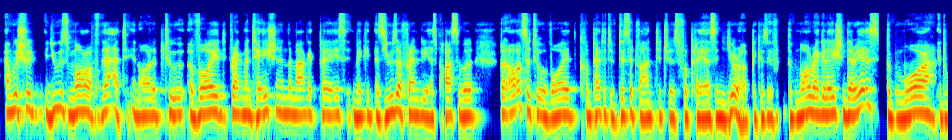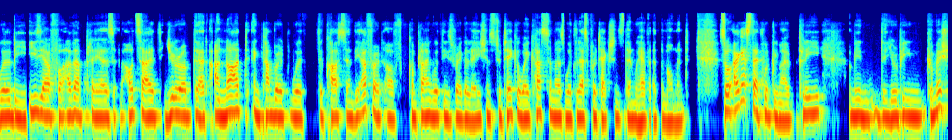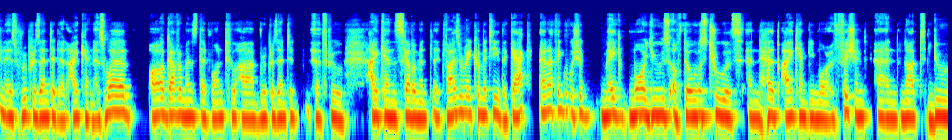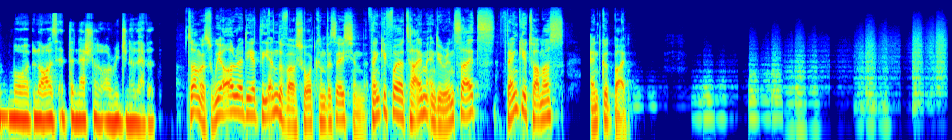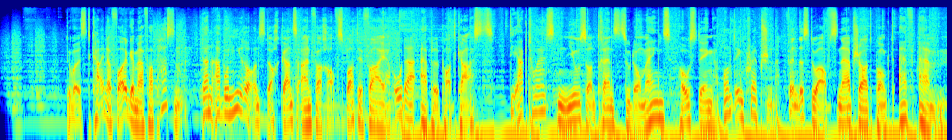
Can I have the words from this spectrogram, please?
And we should use more of that in order to avoid fragmentation in the marketplace, make it as user friendly as possible, but also to avoid competitive disadvantages for players in Europe. Because if the more regulation there is, the more it will be easier for other players outside Europe that are not encumbered with the cost and the effort of complying with these regulations to take away customers with less protections than we have at the moment. So I guess that would be my plea. I mean, the European Commission is represented at ICANN as well. All governments that want to are represented uh, through ICANN's Government Advisory Committee, the GAC. And I think we should make more use of those tools and help ICANN be more efficient and not do more laws at the national or regional level. Thomas, we are already at the end of our short conversation. Thank you for your time and your insights. Thank you, Thomas, and goodbye. Du willst keine Folge mehr verpassen? Dann abonniere uns doch ganz einfach auf Spotify oder Apple Podcasts. Die aktuellsten News und Trends zu Domains, Hosting und Encryption findest du auf snapshot.fm.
